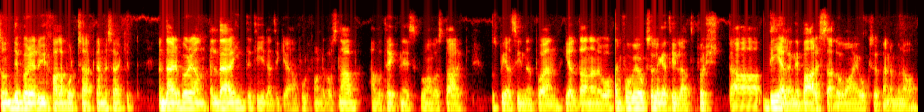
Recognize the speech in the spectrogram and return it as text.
Så det började ju falla bort sakta men säkert. Men där i början, eller där inte tiden, tycker jag han fortfarande var snabb, han var teknisk och han var stark och spelsinnet på en helt annan nivå. Sen får vi också lägga till att första delen i Barca, då var han ju också fenomenal.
